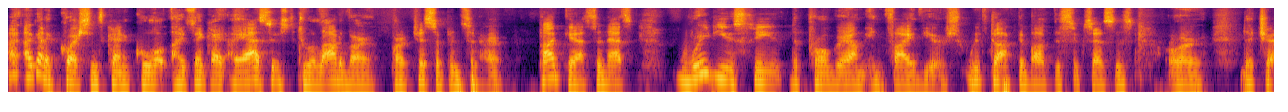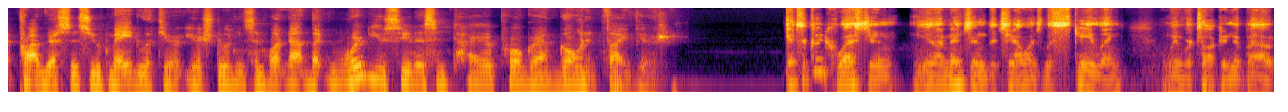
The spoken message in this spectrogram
I, I got a question. It's kind of cool. I think I, I asked this to a lot of our participants in our podcast, and that's where do you see the program in five years? We've talked about the successes or the ch- progresses you've made with your, your students and whatnot, but where do you see this entire program going in five years? It's a good question. You know, I mentioned the challenge with scaling when we're talking about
